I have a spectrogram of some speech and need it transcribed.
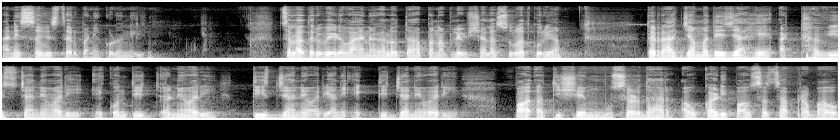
आणि सविस्तरपणे कळून येईल. चला तर वेळ वाया न घालवता आपण आपल्या विषयाला सुरुवात करूया. तर राज्यामध्ये जे आहे अठ्ठावीस जानेवारी एकोणतीस जानेवारी तीस जानेवारी आणि एकतीस जानेवारी पा अतिशय मुसळधार अवकाळी पावसाचा प्रभाव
